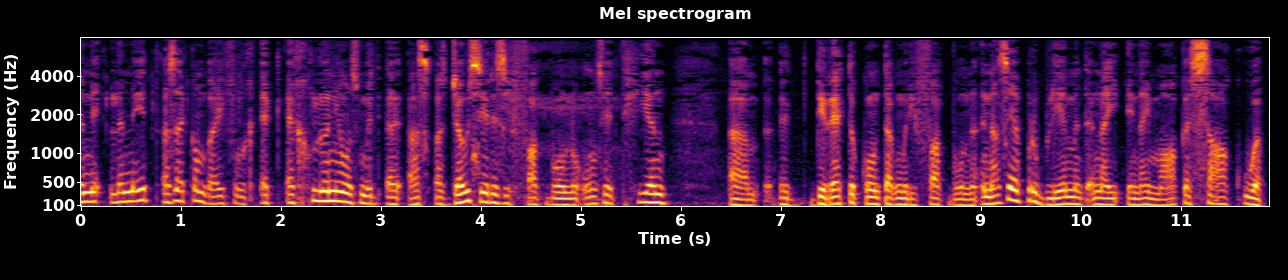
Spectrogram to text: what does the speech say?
Lene- Lenet, as ek kan byvoeg, ek ek glo nie ons moet eh, as as Joe sê dis die vakbonde, ons het geen ehm um, direkte kontak met die vakbonde. En as hy 'n probleem het en hy en hy maak 'n saak oop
